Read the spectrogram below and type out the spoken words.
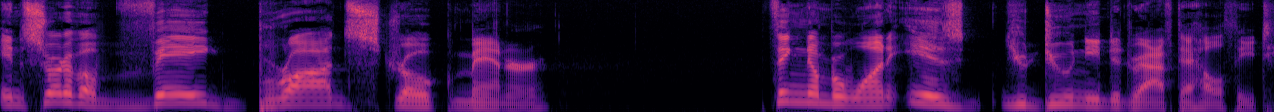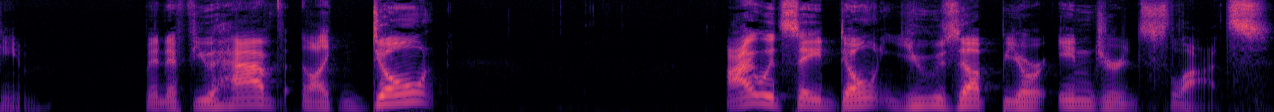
in sort of a vague, broad stroke manner, thing number one is you do need to draft a healthy team. And if you have, like, don't, I would say, don't use up your injured slots.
